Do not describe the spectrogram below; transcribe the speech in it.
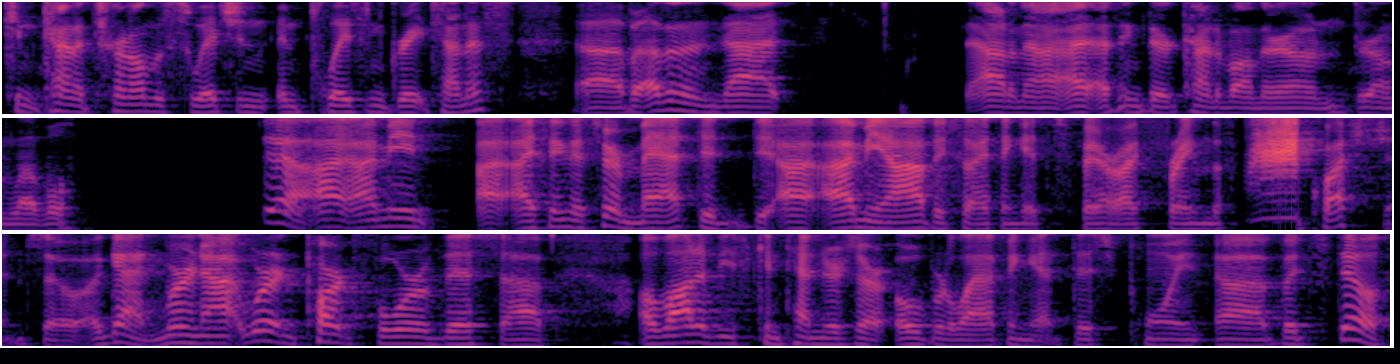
can kind of turn on the switch and, and play some great tennis. Uh, but other than that, I don't know. I, I think they're kind of on their own their own level. Yeah, I, I mean, I, I think that's fair. Matt did. did- I, mean, obviously, I think it's fair. I framed the question. So again, we're not. We're in part four of this. Uh, a lot of these contenders are overlapping at this point, uh, but still,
